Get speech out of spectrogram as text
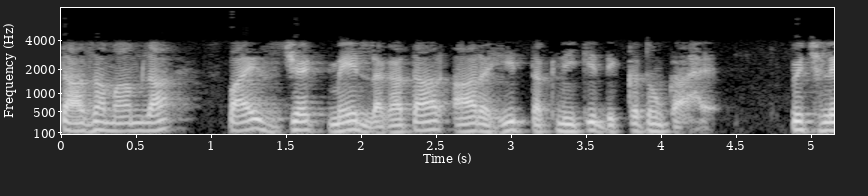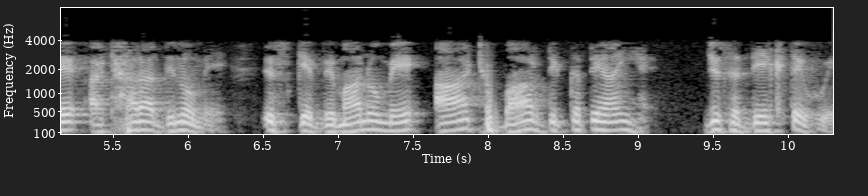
ताज़ा मामला स्पाइस जेट में लगातार आ रही तकनीकी दिक्कतों का है। पिछले 18 दिनों में इसके विमानों में आठ बार दिक्कतें आई हैं, जिसे देखते हुए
